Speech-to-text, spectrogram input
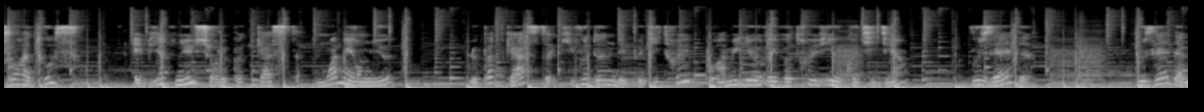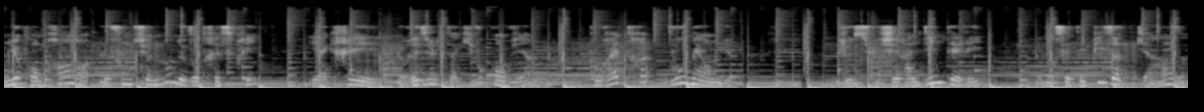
Bonjour à tous et bienvenue sur le podcast Moi mais en mieux, le podcast qui vous donne des petits trucs pour améliorer votre vie au quotidien, vous aide, vous aide à mieux comprendre le fonctionnement de votre esprit et à créer le résultat qui vous convient pour être vous mais en mieux. Je suis Géraldine Terry et dans cet épisode 15,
